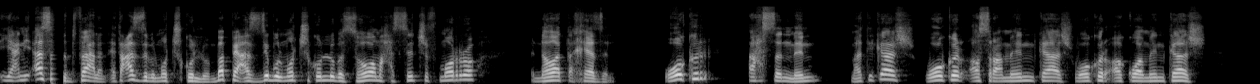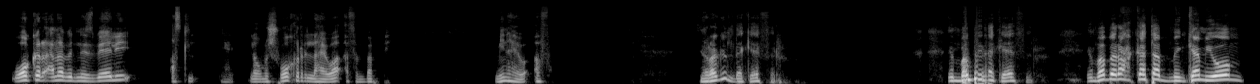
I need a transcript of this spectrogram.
يعني أسد فعلا. اتعذب الماتش كله. مبابي عذبه الماتش كله بس هو ما حسيتش في مرة إن هو تخاذل. ووكر أحسن من ماتي كاش. ووكر أسرع من كاش. ووكر أقوى من كاش. ووكر أنا بالنسبة لي أصل يعني لو مش ووكر اللي هيوقف مبابي. مين هيوقفه؟ يا راجل ده كافر. إمبابي ده كافر. إمبابي راح كتب من كام يوم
